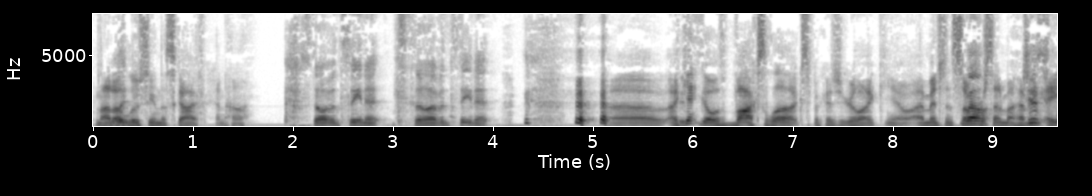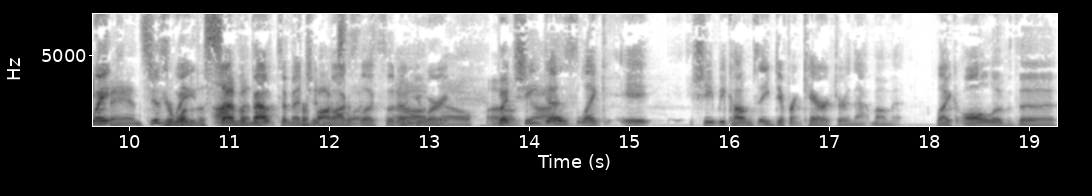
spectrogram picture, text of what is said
not a Like- Lucy in the Sky fan, huh? Still haven't seen it. Still haven't seen it. Uh, I can't go with Vox Lux because you're like, you know, I mentioned Silver well, Cinema having just eight wait, fans. Just you're wait. one of the 7 I'm about to mention Vox, Vox Lux. Lux, so don't Oh, you worry. no. Oh, but she God. does like it. She becomes a different character in that moment. Like all of the,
